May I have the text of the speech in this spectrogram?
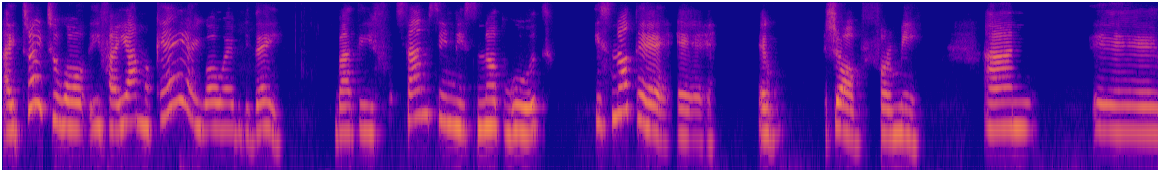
I try to go. If i am okay i go every day. But if something is not good it's not a, a, a job for me. And uh,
